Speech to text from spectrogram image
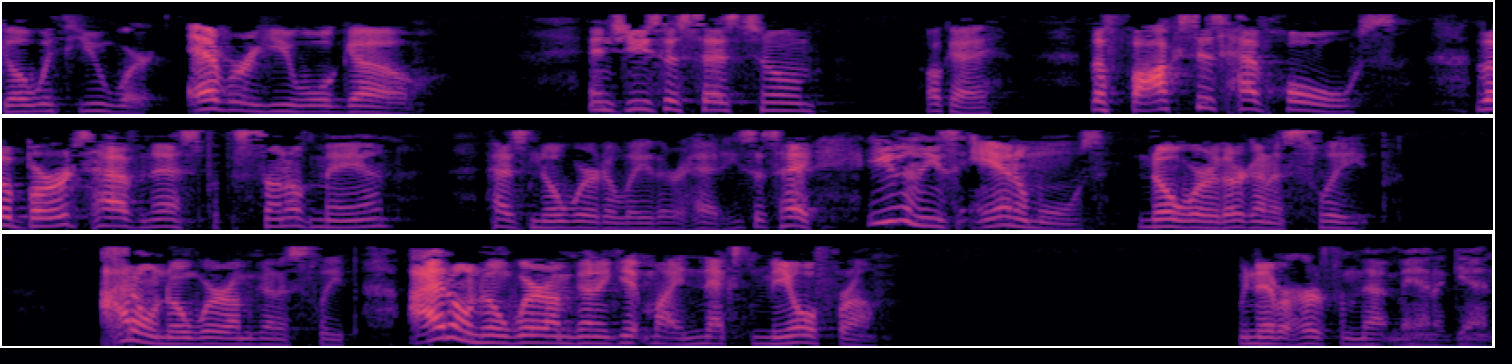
go with you wherever you will go. And Jesus says to him, Okay, the foxes have holes, the birds have nests, but the Son of Man has nowhere to lay their head. He says, Hey, even these animals know where they're going to sleep. I don't know where I'm going to sleep. I don't know where I'm going to get my next meal from. We never heard from that man again.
